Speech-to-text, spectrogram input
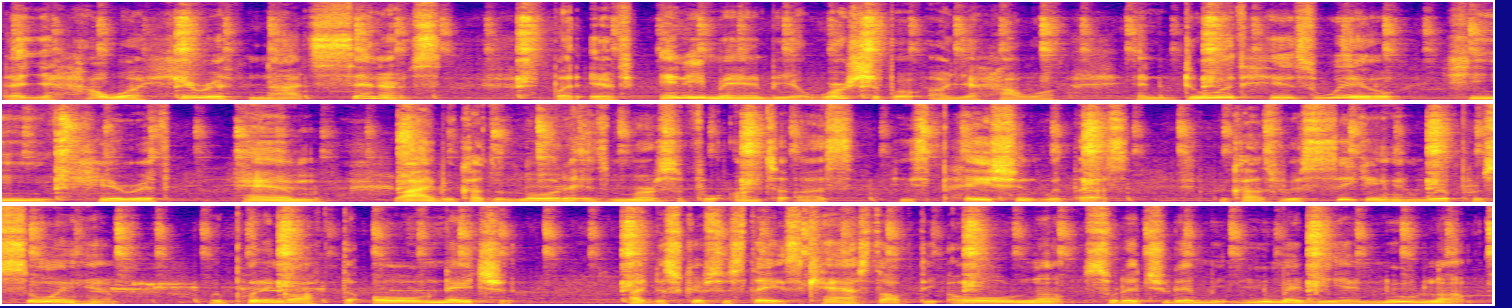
that Yahweh heareth not sinners. But if any man be a worshiper of Yahweh and doeth his will, he heareth him. Why? Because the Lord is merciful unto us. He's patient with us because we're seeking him, we're pursuing him, we're putting off the old nature. Like the scripture states, cast off the old lump so that you, be, you may be a new lump.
